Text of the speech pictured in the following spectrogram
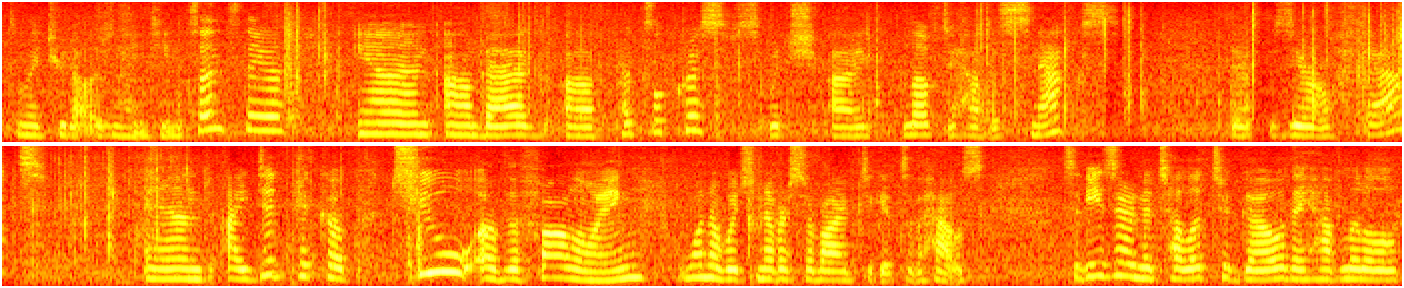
It's only $2.19 there. And a bag of pretzel crisps, which I love to have as snacks. They're zero fat. And I did pick up two of the following, one of which never survived to get to the house. So these are Nutella to go. They have little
